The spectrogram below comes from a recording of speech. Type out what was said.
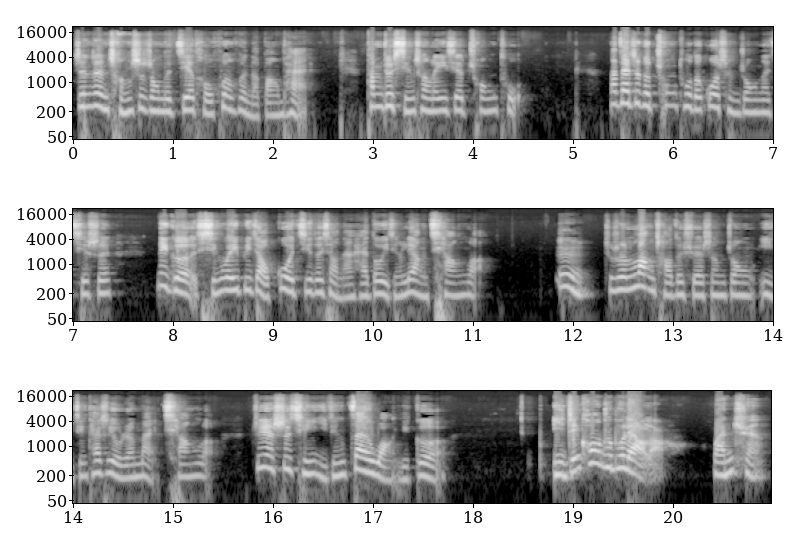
真正城市中的街头混混的帮派，他们就形成了一些冲突。那在这个冲突的过程中呢，其实那个行为比较过激的小男孩都已经亮枪了。嗯。就是浪潮的学生中已经开始有人买枪了，这件事情已经在往一个，已经控制不了了，完全。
